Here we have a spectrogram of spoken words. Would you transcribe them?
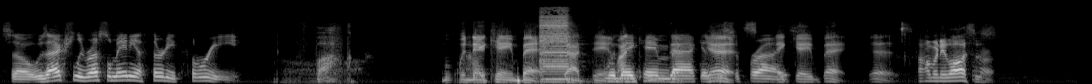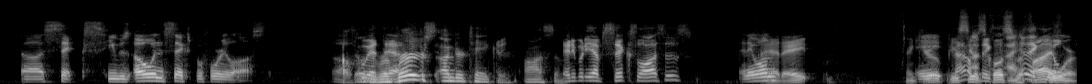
So it was actually WrestleMania 33 Fuck. When they came back. God damn. When I they knew came that. back as a surprise. They came back. Yes. How many losses? uh, six. He was 0 and 6 before he lost. Oh, So who the had that? reverse Undertaker. Awesome. Anybody have six losses? Anyone? I Anyone? had eight. I think your PC I was think- closer to five. no- I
